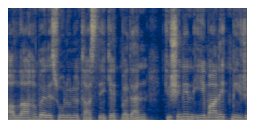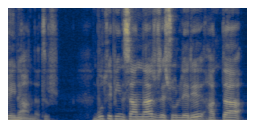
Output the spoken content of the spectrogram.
Allah'ı ve Resulünü tasdik etmeden kişinin iman etmeyeceğini anlatır. Bu tip insanlar Resulleri hatta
